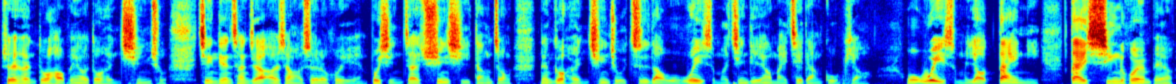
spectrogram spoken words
所以很多好朋友都很清楚，今天参加阿翔老师的会员，不仅在讯息当中能够很清楚知道我为什么今天要买这档股票，我为什么要带你带新的会员朋友，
